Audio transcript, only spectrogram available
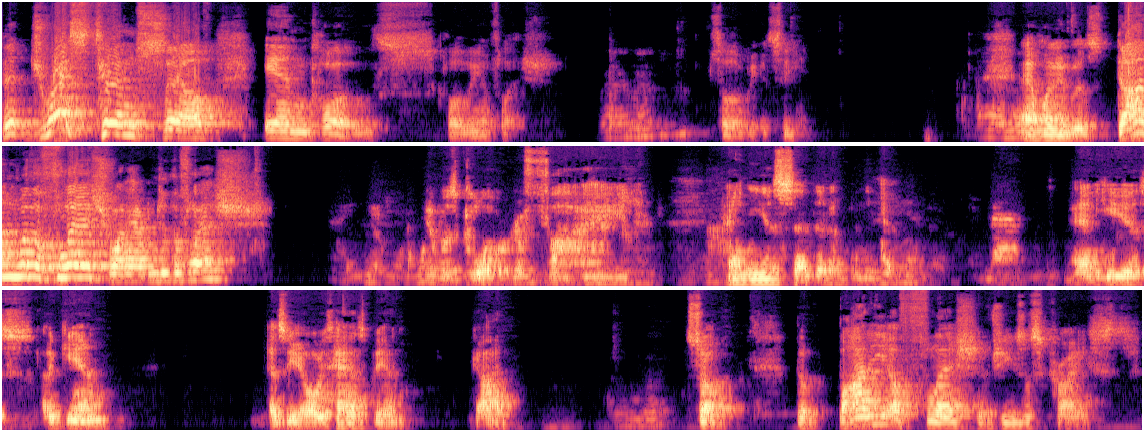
that dressed himself in clothes, clothing of flesh, so that we could see him. And when it was done with the flesh, what happened to the flesh? It was glorified. And he ascended up into heaven. And he is, again, as he always has been, God. So, the body of flesh of Jesus Christ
